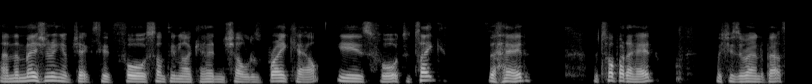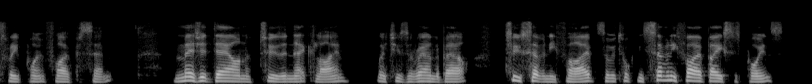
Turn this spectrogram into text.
And the measuring objective for something like a head and shoulders breakout is for to take the head, the top of the head, which is around about 3.5%, measured down to the neckline, which is around about 275. So we're talking 75 basis points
